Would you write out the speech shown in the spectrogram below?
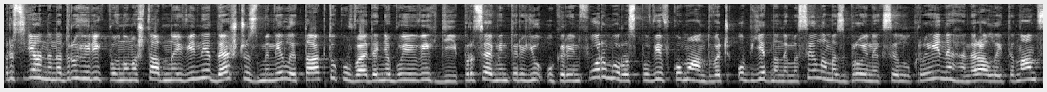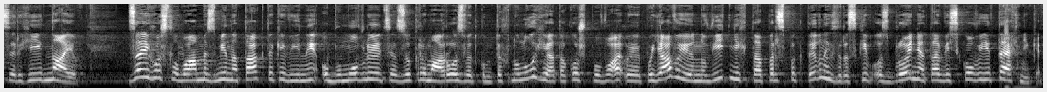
Росіяни на другий рік повномасштабної війни дещо змінили тактику ведення бойових дій. Про це в інтерв'ю Укрінформу розповів командувач об'єднаними силами збройних сил України генерал-лейтенант Сергій Наєв. За його словами, зміна тактики війни обумовлюється, зокрема, розвитком технологій, а також е, появою новітніх та перспективних зразків озброєння та військової техніки.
